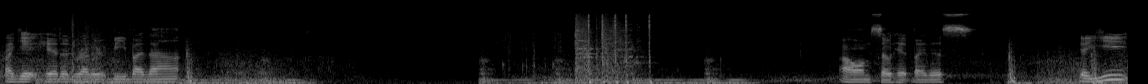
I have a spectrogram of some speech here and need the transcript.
If I get hit, I'd rather it be by that. Oh, I'm so hit by this. Yeah, yeet.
